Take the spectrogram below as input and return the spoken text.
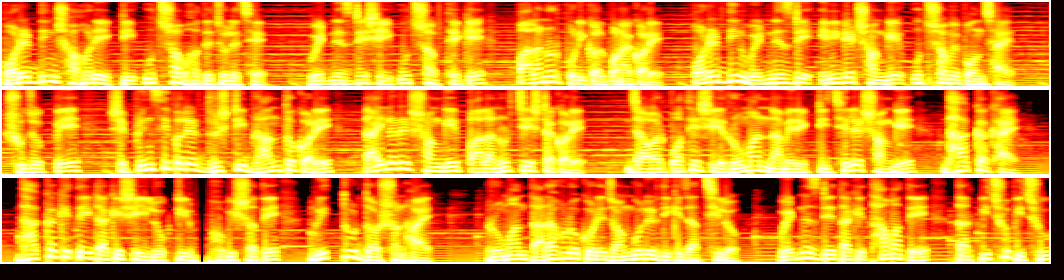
পরের দিন শহরে একটি উৎসব হতে চলেছে। ওয়েডনেসডে সেই উৎসব থেকে পালানোর পরিকল্পনা করে। পরের দিন ওয়েডনেসডে এনিডের সঙ্গে উৎসবে পৌঁছায়। সুযোগ পেয়ে সে প্রিন্সিপালের দৃষ্টি ভ্রান্ত করে, টাইলারের সঙ্গে পালানোর চেষ্টা করে। যাওয়ার পথে সে রোমান নামের একটি ছেলের সঙ্গে ধাক্কা খায়। ধাক্কা খেতেই তাকে সেই লোকটির ভবিষ্যতে মৃত্যুর দর্শন হয়। রোমান তাড়াহুড়ো করে জঙ্গলের দিকে যাচ্ছিল। ওয়েডনেসডে তাকে থামাতে তার পিছু পিছু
